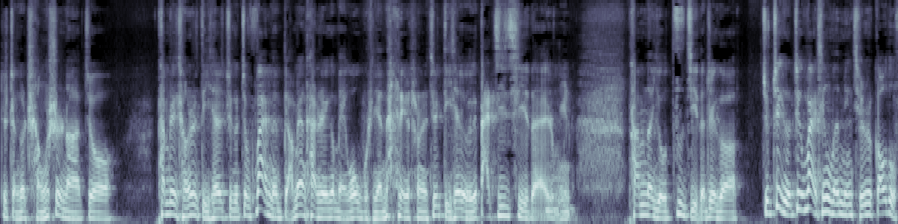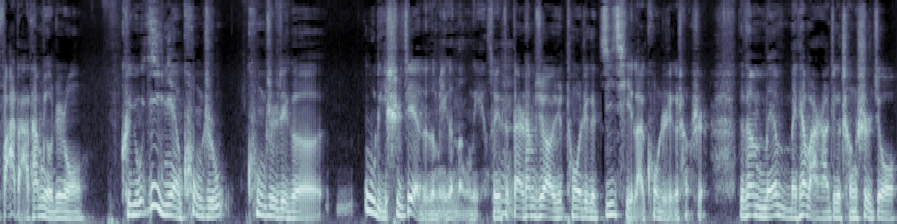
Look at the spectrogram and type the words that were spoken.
这整个城市呢就，他们这城市底下这个就外面表面看是一个美国五十年代的一个城市，其实底下有一个大机器在什么？他们呢有自己的这个，就这个这个外星文明其实高度发达，他们有这种可以用意念控制。控制这个物理世界的这么一个能力，所以但是他们需要通过这个机器来控制这个城市，所以他们每每天晚上这个城市就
